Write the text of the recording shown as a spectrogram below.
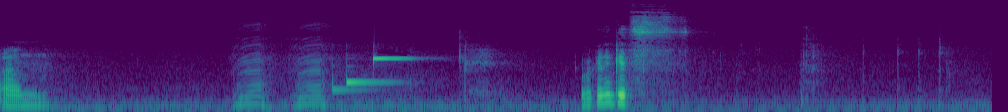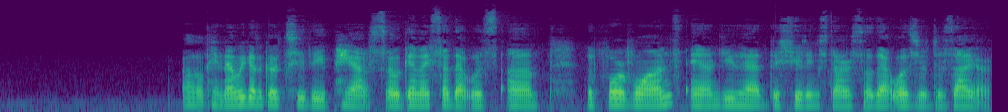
um, we're going to get Oh, okay, now we got to go to the past. So again, I said that was um, the Four of Wands, and you had the Shooting Star, so that was your desire.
